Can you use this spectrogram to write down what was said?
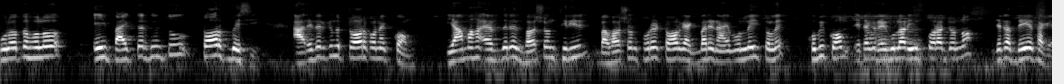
মূলত হলো এই বাইকটার কিন্তু টর্ক বেশি, আর এটার কিন্তু টর্ক অনেক কম। ইয়ামাহা এফজেরেস ভার্সন থ্রির বা ভার্সন ফোরের টর্ক একবারে নাই বললেই চলে, খুবই কম। এটাকে রেগুলার ইউজ করার জন্য যেটা দিয়ে থাকে।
